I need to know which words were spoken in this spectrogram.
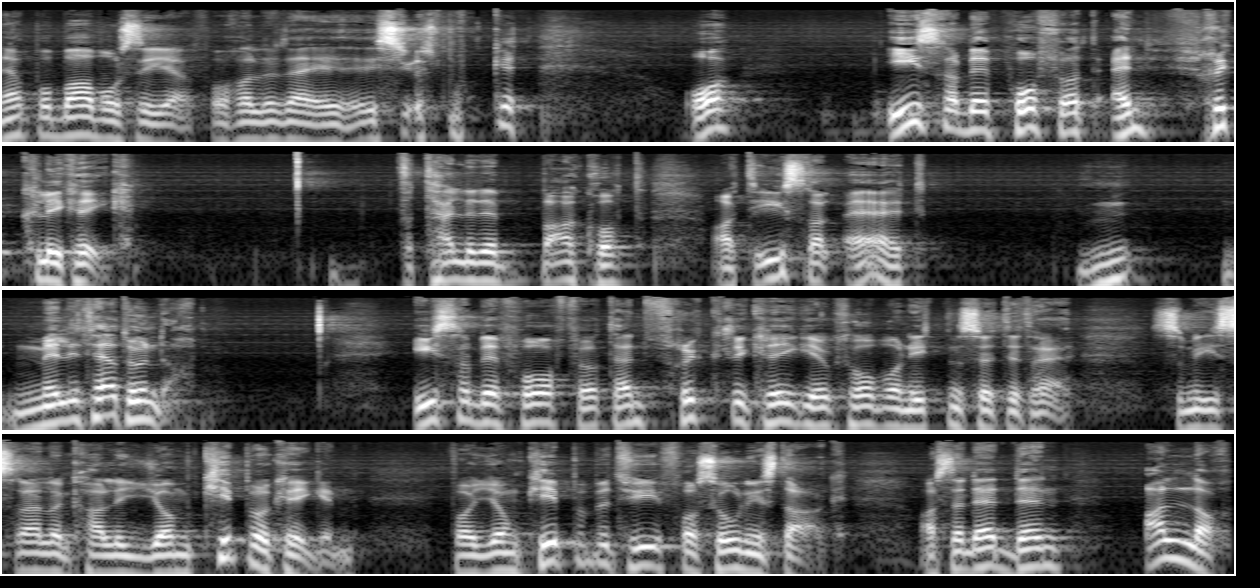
ned på babordsida, for å holde deg i sjøspråket. Og Israel ble påført en fryktelig krig. Forteller det bare kort at Israel er et militært under. Israel ble påført en fryktelig krig i oktober 1973, som israelerne kaller Yom Kippur-krigen. For Yom Kippur betyr forsoningsdag. Altså Det er den aller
